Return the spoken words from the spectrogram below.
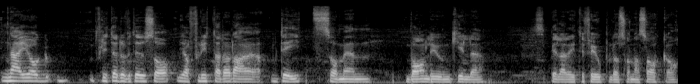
när jag flyttade över till USA, jag flyttade där dit som en vanlig ung kille. Spelade lite fotboll och sådana saker.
